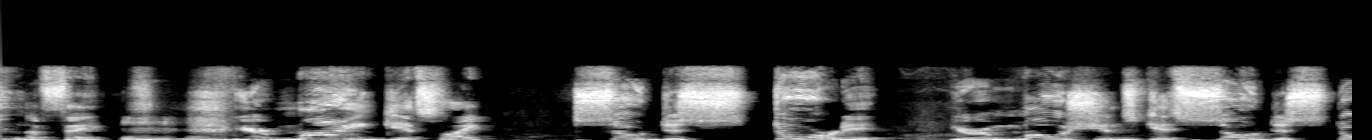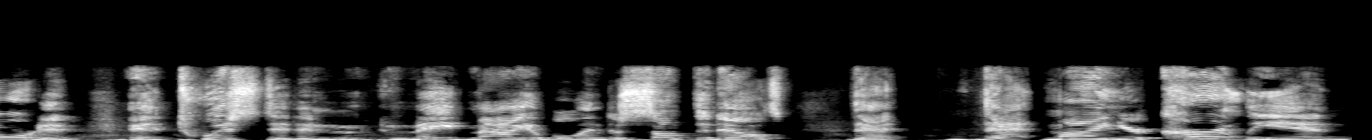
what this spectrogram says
in the faith Mm-hmm. your mind gets like so distorted your emotions get so distorted and twisted and made malleable into something else that that mind you're currently in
